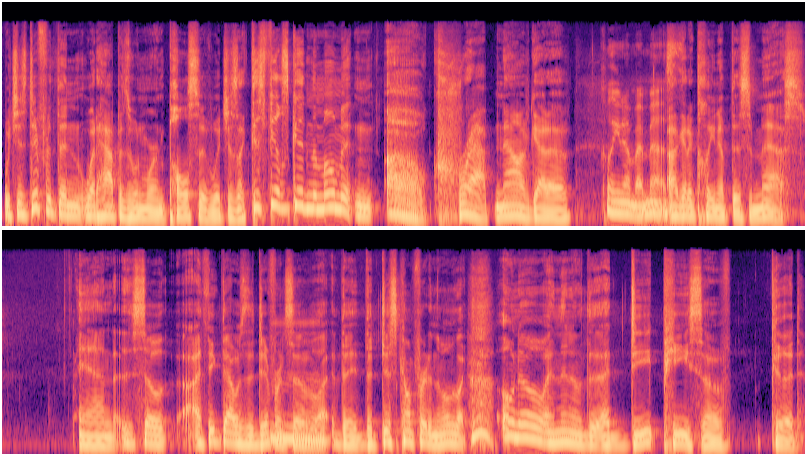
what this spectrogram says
Which is different than what happens when we're impulsive, which is like, this feels good in the moment. And oh, crap. Now I've got to, Clean up my mess. I got to clean up this mess. And so I think that was the difference of mm. like the, the discomfort in the moment, like, oh no. And then the, a deep piece of good.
